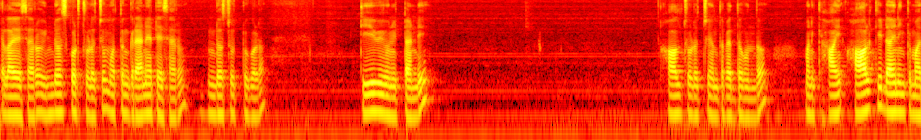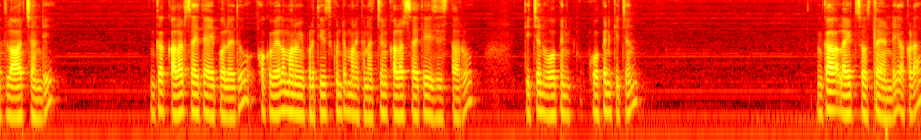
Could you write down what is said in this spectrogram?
ఎలా వేశారు విండోస్ కూడా చూడొచ్చు. మొత్తం గ్రానైట్ వేశారు. విండోస్ చుట్టూ కూడా. టీవీ యూనిట్ అండి. హాల్ చూడొచ్చు ఎంత పెద్దగా ఉందో. మనకి హై హాల్కి డైనింగ్కి మధ్యలో ఆర్చ్ అండి. ఇంకా కలర్స్ అయితే అయిపోలేదు. ఒకవేళ మనం ఇప్పుడు తీసుకుంటే మనకి నచ్చిన కలర్స్ అయితే వేసిస్తారు. Kitchen open open kitchen. ఇంకా లైట్స్ వస్తాయండి అక్కడ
